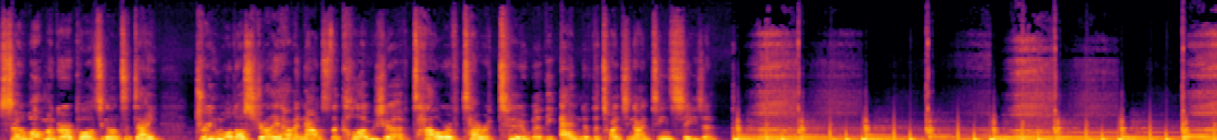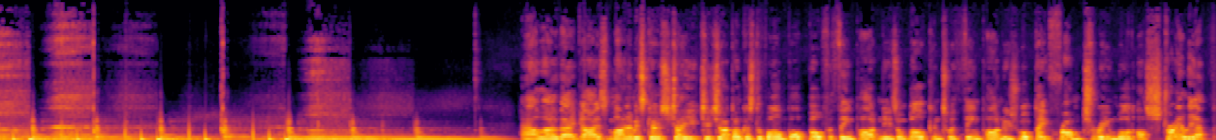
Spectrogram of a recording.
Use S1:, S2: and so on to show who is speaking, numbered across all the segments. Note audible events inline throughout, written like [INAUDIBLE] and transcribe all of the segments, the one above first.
S1: So what Mugger reporting on today? Dreamworld Australia have announced the closure of Tower of Terror 2 at the end of the 2019 season. Hello there guys, my name is Coaster Chall Doncaster Born Bob Built for Theme Park News and welcome to a Theme Park News update from Dreamworld Australia.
